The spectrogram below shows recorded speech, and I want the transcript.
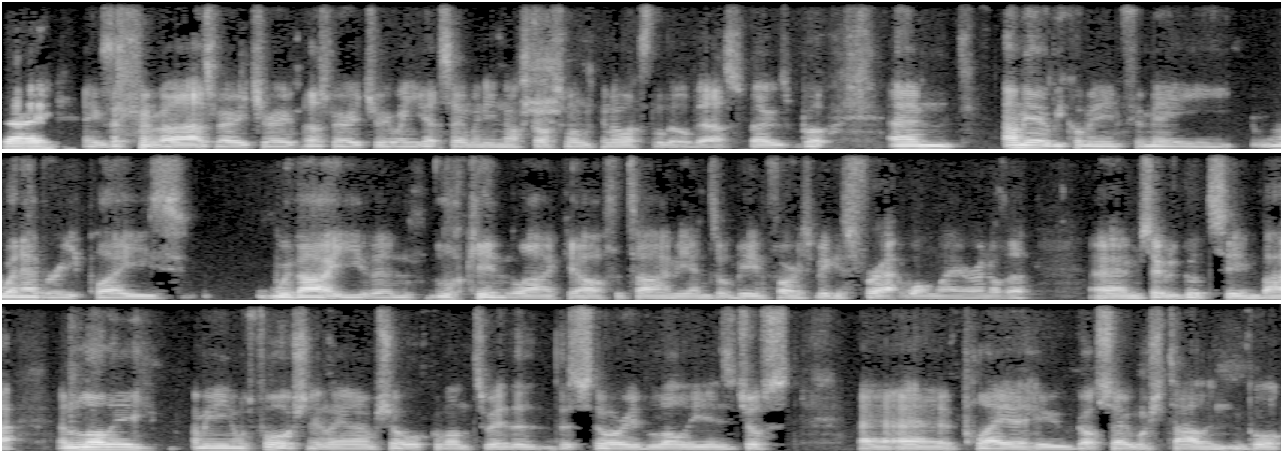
So. Exactly. Well, that's very true. That's very true. When you get so many knockoffs, one's going to last a little bit, I suppose. But um, be coming in for me whenever he plays without even looking like it half the time, he ends up being Forest's biggest threat one way or another. Um, so it was good to see him back. And Lolley, I mean, unfortunately, and I'm sure we'll come on to it, the, the story of Lolley is just a, a player who got so much talent, but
